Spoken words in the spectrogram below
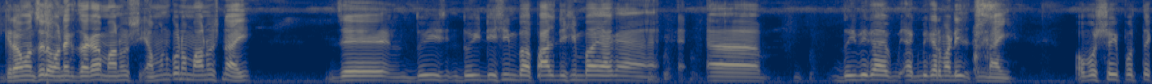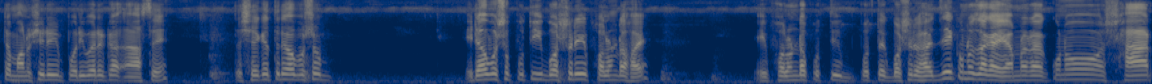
গ্রাম অঞ্চলে অনেক জায়গা, মানুষ, এমন কোনো মানুষ নাই যে দুই দুই ডিসিম বা পাঁচ ডিসিম বা দুই বিঘা, এক বিঘার মাটি নাই। অবশ্যই প্রত্যেকটা মানুষেরই পরিবারের আছে। তো সেক্ষেত্রে অবশ্য, এটা অবশ্য প্রতি বছরেই ফলনটা হয়। এই ফলনটা প্রতি, প্রত্যেক বছরে হয়। যে কোনো জায়গায় আপনারা কোনো সার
